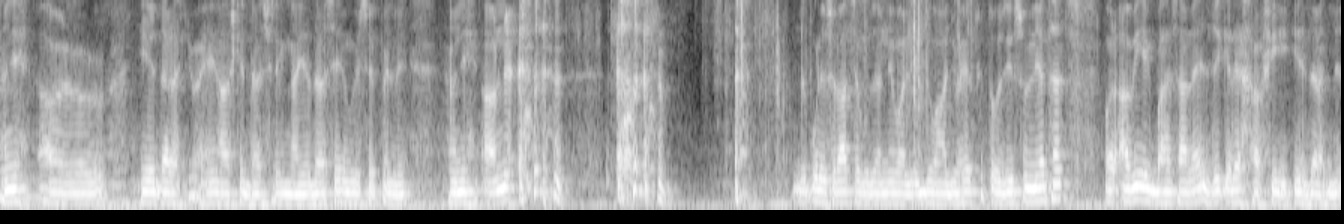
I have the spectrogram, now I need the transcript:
ہاں جی اور یہ درخت جو ہے آج کے درس ایک نیا درس ہے اس سے پہلے ہاں جی آپ نے جو پورے سرات سے گزرنے والی دعا جو ہے، اس کی توضیع سن لیا تھا۔ اور ابھی ایک بحث آ رہا ہے، ذکر خفی، اس درخت میں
